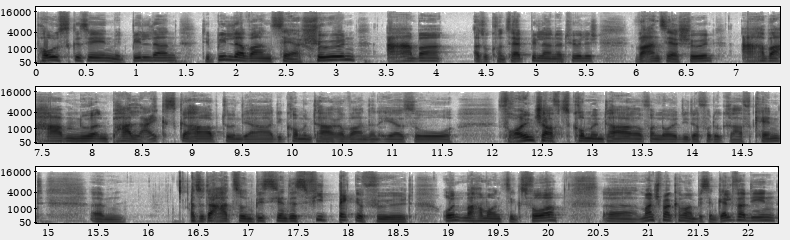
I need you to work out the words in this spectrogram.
Posts gesehen mit Bildern. Die Bilder waren sehr schön, aber also Konzertbilder natürlich, waren sehr schön, aber haben nur ein paar Likes gehabt und ja, die Kommentare waren dann eher so Freundschaftskommentare von Leuten, die der Fotograf kennt. Ähm, also da hat so ein bisschen das Feedback gefühlt. Und machen wir uns nichts vor. Äh, manchmal kann man ein bisschen Geld verdienen,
